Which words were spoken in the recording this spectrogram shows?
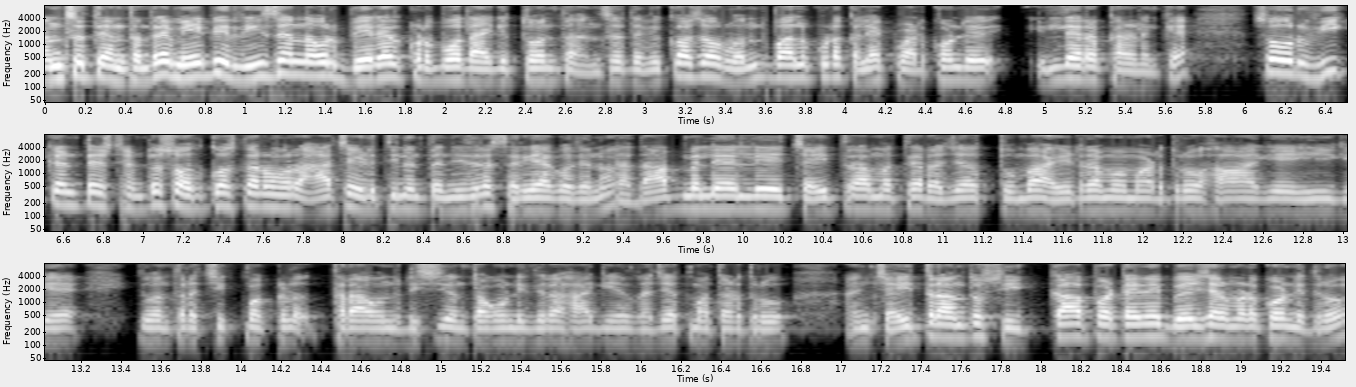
ಅನ್ಸುತ್ತೆ ಅಂತಂದ್ರೆ ಮೇ ಬಿ ರೀಸನ್ ಅವ್ರು ಬೇರೆಯವ್ರು ಕೊಡ್ಬೋದಾಗಿತ್ತು ಅಂತ ಅನ್ಸುತ್ತೆ ಬಿಕಾಸ್ ಅವ್ರು ಒಂದು ಬಾಲ್ ಕೂಡ ಕಲೆಕ್ಟ್ ಮಾಡ್ಕೊಂಡು ಇಲ್ಲದೆ ಇರೋ ಕಾರಣಕ್ಕೆ. ಸೊ ಅವ್ರು ವೀಕ್ ಕಂಟೆಸ್ಟೆಂಟ್ ಸೊ ಅದಕ್ಕೋಸ್ಕರ ಅವ್ರು ಆಚೆ ಇಡ್ತೀನಿ ಅಂತ ಅಂದಿದ್ರೆ ಸರಿಯಾಗೋದೇನೋ ಅದಾದ್ಮೇಲೆ ಅಲ್ಲಿ ಚೈತ್ರ ಮತ್ತೆ ರಜಾ ತುಂಬಾ ಹೈಡ್ರಾಮಾ ಮಾಡಿದ್ರು ಹಾಗೆ ಹೀಗೆ ಇದು ಒಂಥರ ಚಿಕ್ಕ ಮಕ್ಕಳು ತರ ಒಂದು ಡಿಸಿಷನ್ ತಗೊಂಡಿದ್ದೀರಾ ಹಾಗೆ ರಜತ್ ಮಾತಾಡಿದ್ರು. ಅಂಡ್ ಚೈತ್ರ ಅಂತೂ ಸಿಕ್ಕಾಪಟ್ಟೆನೆ ಬೇಜಾರು ಮಾಡ್ಕೊಂಡಿದ್ರು.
